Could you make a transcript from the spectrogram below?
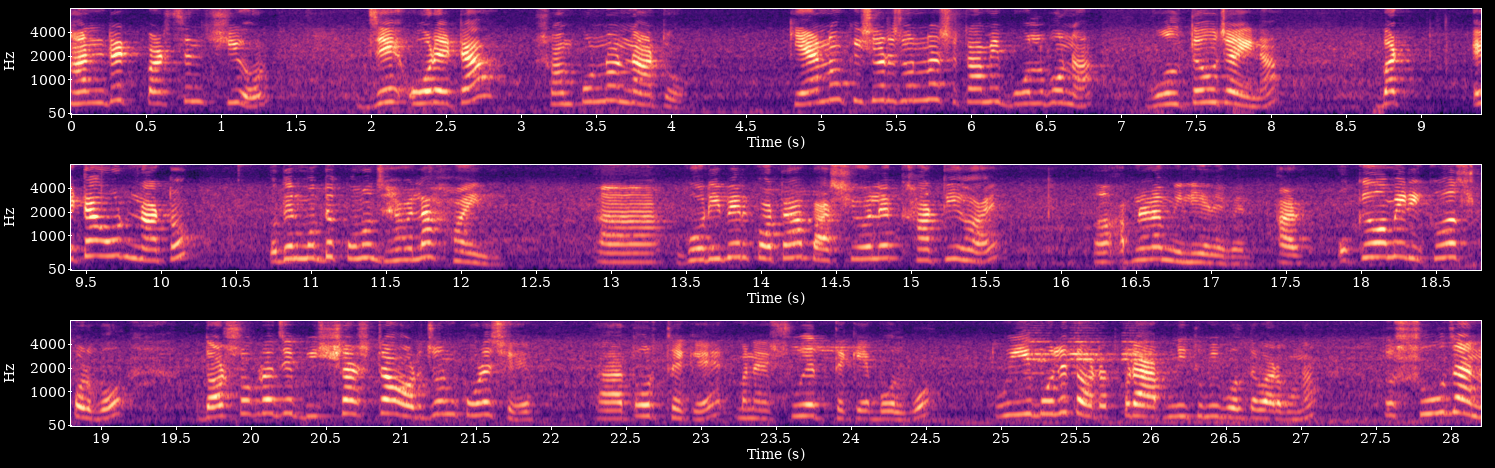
হান্ড্রেড পারসেন্ট শিওর যে ওর এটা সম্পূর্ণ নাটক। কেন, কিসের জন্য, সেটা আমি বলব না, বলতেও চাই না। বাট এটা ওর নাটক, ওদের মধ্যে কোনো ঝামেলা হয়নি। গরিবের কথা, বাসি হলে খাঁটি হয় আপনারা মিলিয়ে নেবেন। আর ওকেও আমি রিকোয়েস্ট করব, দর্শকরা যে বিশ্বাসটা অর্জন করেছে তোর থেকে মানে সুয়ের থেকে বলব, তুই বলে তো হঠাৎ করে আপনি, তুমি বলতে পারব না। তো সু যেন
